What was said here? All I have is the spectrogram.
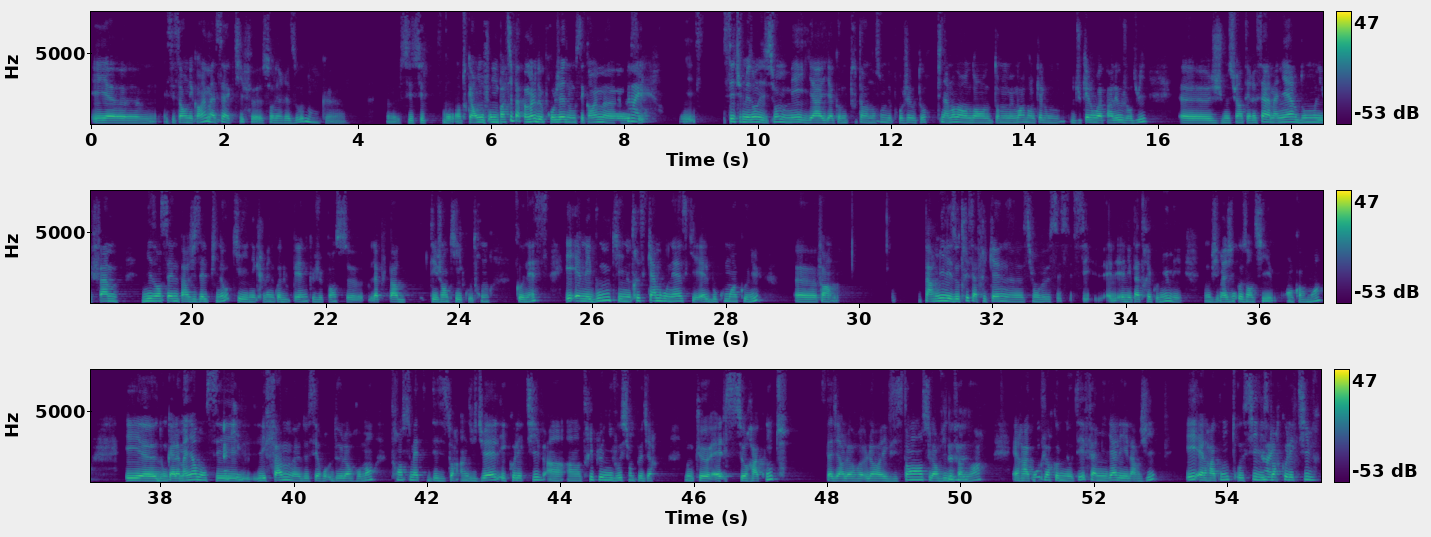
Et, euh, et c'est ça. On est quand même assez actif sur les réseaux. Donc, euh, c'est bon. En tout cas, on, on, participe à pas mal de projets. Donc, c'est quand même. Ouais. C'est une maison d'édition, mais il y a, y a comme tout un ensemble de projets autour. Finalement, dans, dans, dans mon mémoire, dans lequel on, duquel on va parler aujourd'hui, je me suis intéressée à la manière dont les femmes mise en scène par Gisèle Pinault, qui est une écrivaine guadeloupéenne que je pense euh, la plupart des gens qui écouteront connaissent, et Emily Boom, qui est une autrice camerounaise, qui est elle beaucoup moins connue. Euh, enfin, parmi les autrices africaines, euh, si on veut, elle, elle n'est pas très connue, mais donc j'imagine qu'aux Antilles encore moins. Et donc à la manière dont les femmes de, ces, de leurs romans transmettent des histoires individuelles et collectives à un, triple niveau, si on peut dire. Donc elles se racontent c'est-à-dire leur, leur existence, leur vie de femme mhm. noire. Elle raconte leur communauté familiale et élargie, et elle raconte aussi l'histoire collective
